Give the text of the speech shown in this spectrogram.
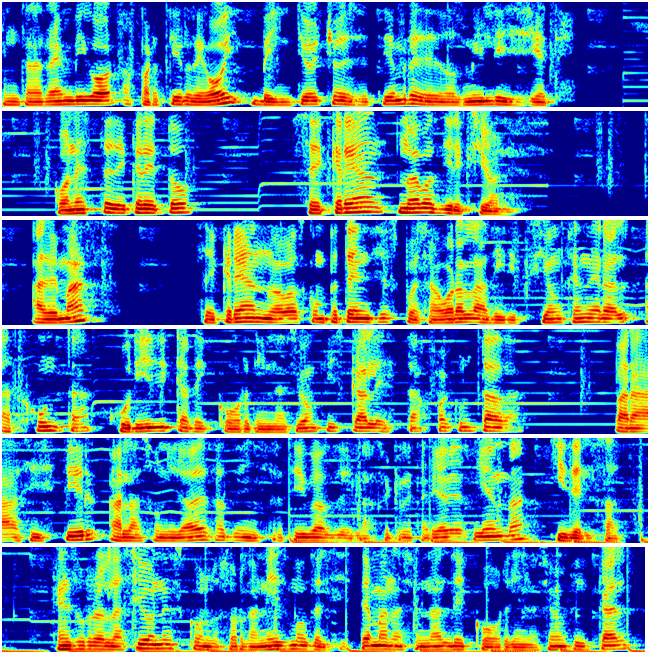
entrará en vigor a partir de hoy, 28 de septiembre de 2017. Con este decreto se crean nuevas direcciones. Además, se crean nuevas competencias, pues ahora la Dirección General Adjunta Jurídica de Coordinación Fiscal está facultada para asistir a las unidades administrativas de la Secretaría de Hacienda y del SAT en sus relaciones con los organismos del Sistema Nacional de Coordinación Fiscal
